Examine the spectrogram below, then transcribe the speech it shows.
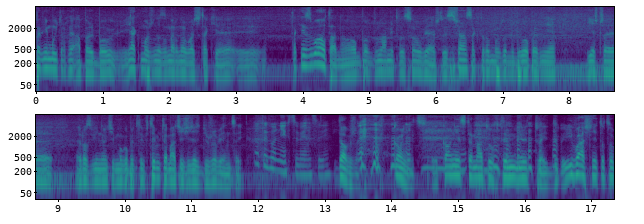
pewnie mój trochę apel, bo jak można zmarnować takie, y, takie złota, no, bo dla mnie to są, wiesz, to jest szansa, którą można by było pewnie jeszcze rozwinąć i mogłoby w tym temacie siedzieć dużo więcej. Dlatego nie chcę więcej. Dobrze, koniec. Koniec tematu w tym y, tutaj. I właśnie to, co y,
